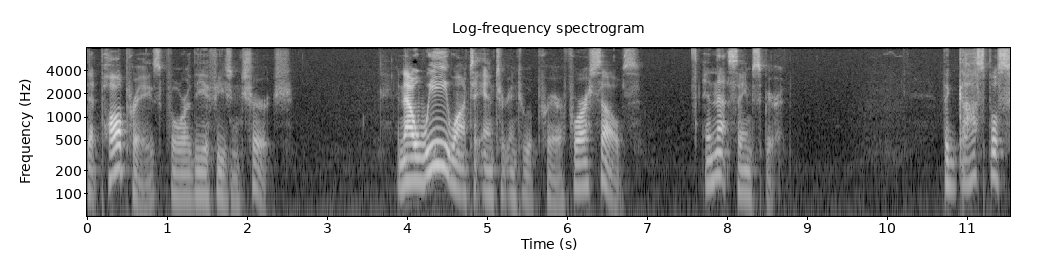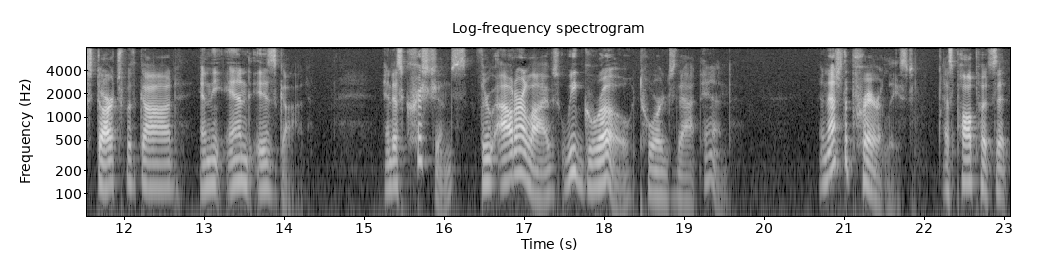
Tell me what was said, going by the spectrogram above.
that Paul prays for the Ephesian church. And now we want to enter into a prayer for ourselves in that same spirit. The gospel starts with God and the end is God. And as Christians, throughout our lives, we grow towards that end. And that's the prayer, at least. As Paul puts it,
